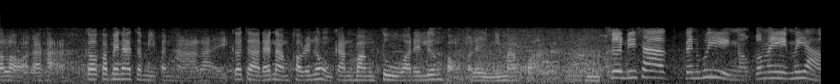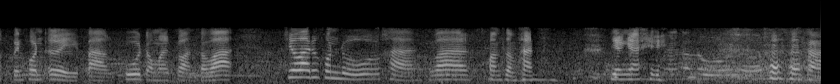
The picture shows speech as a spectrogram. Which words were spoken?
ตลอดอะค่ะก็ก็ไม่น่าจะมีปัญหาอะไร ก็จะแนะนำเขาในเรื่องของการวางตัวในเรื่องของอะไรอย่างนี้มากกว่า คือนิชาเป็นผู้หญิงเนาะก็ไม่ไม่อยากเป็นคนเอ่ยปากพูดออกมาก่อน แต่ว่า เชื่อว่าทุกคนรู้ค่ะว่าความสัมพันธ์ ยังไงค่ะ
